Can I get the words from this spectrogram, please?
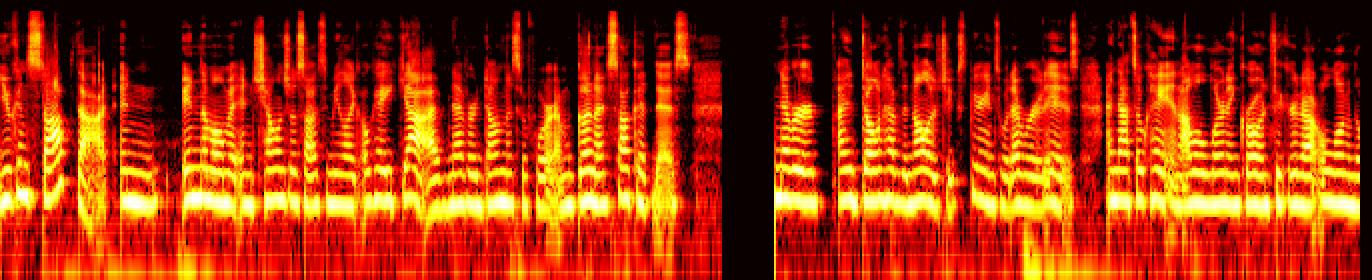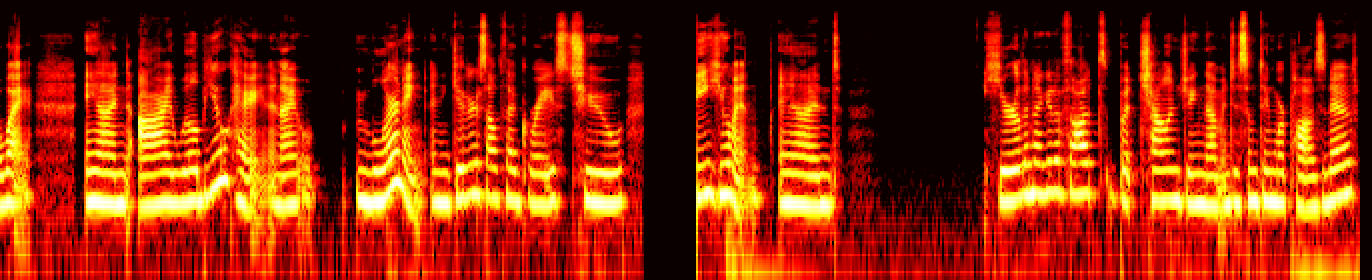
you can stop that and in the moment and challenge those thoughts and be like, okay, yeah, I've never done this before. I'm gonna suck at this. Never, I don't have the knowledge to experience whatever it is, and that's okay. And I will learn and grow and figure it out along the way, and I will be okay. And I'm learning, and give yourself that grace to be human and hear the negative thoughts, but challenging them into something more positive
